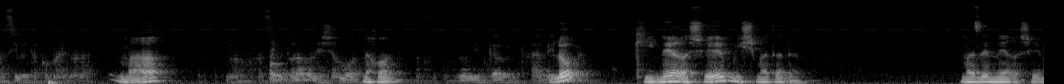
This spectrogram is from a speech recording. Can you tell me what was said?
מכסים את הקומה העליונה. מה? אם אנחנו מכסים את עולם הנשמות, נכון. נפגע. לא, כי נר השם נשמת אדם. מה זה נר השם?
